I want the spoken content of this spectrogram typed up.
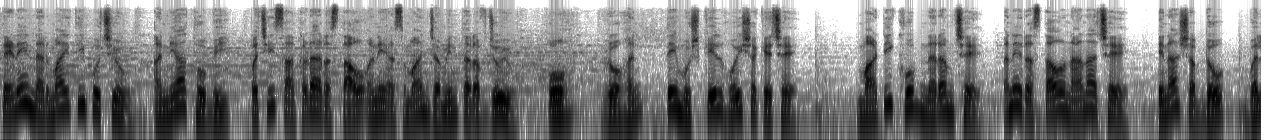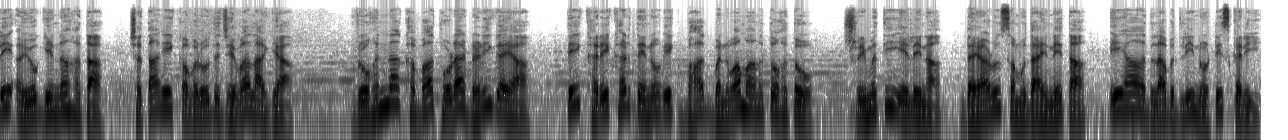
તેણે નરમાઈથી પૂછ્યું. અન્યા થોભી, પછી સાંકડા રસ્તાઓ અને અસમાન જમીન તરફ જોયું. ઓહ, રોહન, તે મુશ્કેલ હોઈ શકે છે. માટી ખૂબ નરમ છે અને રસ્તાઓ નાના છે. એના શબ્દો ભલે અયોગ્ય ન હતા, છતાં એક અવરોધ જેવા લાગ્યા. રોહનના ખભા થોડા ઢળી ગયા. તે ખરેખર તેનો એક ભાગ બનવા માંગતો હતો. શ્રીમતી એલેના દયાળુ સમુદાય નેતા એ આ અદલાબદલી નોટિસ કરી.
